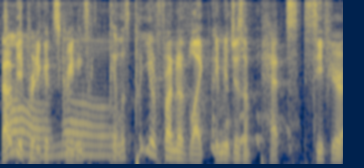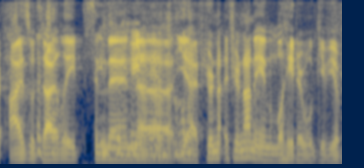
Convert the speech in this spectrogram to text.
That would be a pretty Oh, good screening. It's like. Okay, let's put you in front of like images of pets to see if your eyes will dilate, and then uh, yeah, if you're not if you're not an animal hater, we'll give you a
